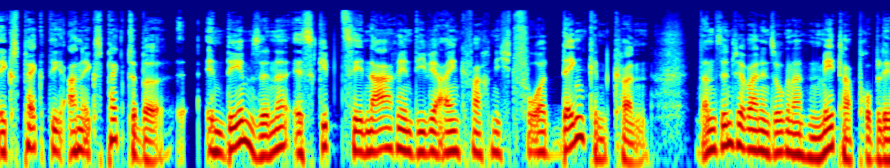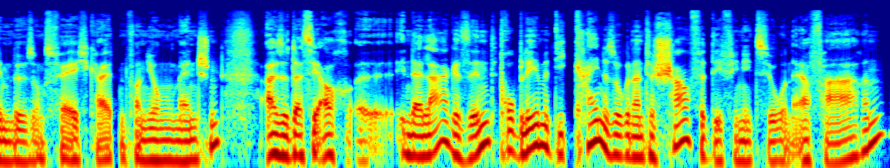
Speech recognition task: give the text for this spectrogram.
expect the unexpectable in dem Sinne, es gibt Szenarien, die wir einfach nicht vordenken können. Dann sind wir bei den sogenannten Metaproblemlösungsfähigkeiten von jungen Menschen. Also, dass sie auch äh, in der Lage sind, Probleme, die keine sogenannte scharfe Definition erfahren,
